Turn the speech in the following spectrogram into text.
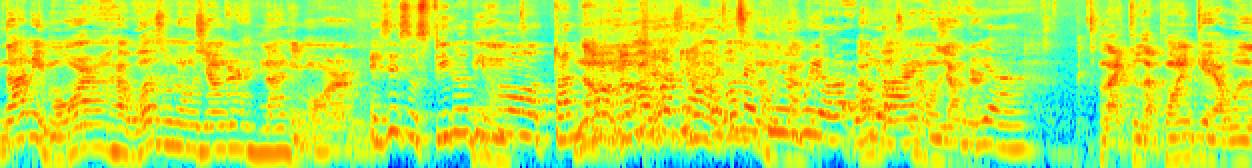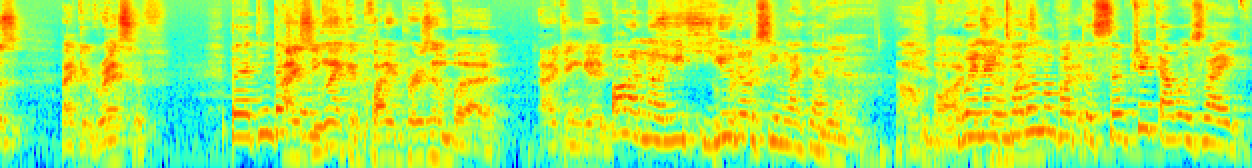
Not anymore. I was when I was younger. Not anymore. Ese suspiro dijo tanto. Mm. No, no, I was. No, I was is when I was younger. we are, we I was are. when I was younger. Yeah. Like to the point that I was like aggressive. But I think that I seem like a quiet person, but I can get. Oh no, you you don't aggressive. seem like that. Yeah. Oh, well, when I consider told him myself about the subject, I was like,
